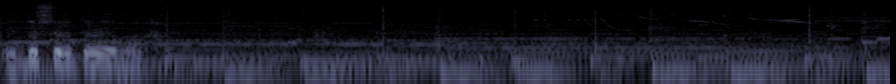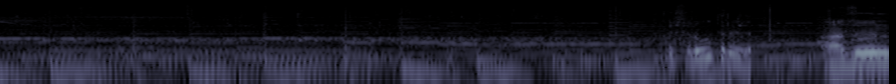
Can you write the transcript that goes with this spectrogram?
हे दुसरं तळ आहे बघा. कशाला उतरायचं? अजून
